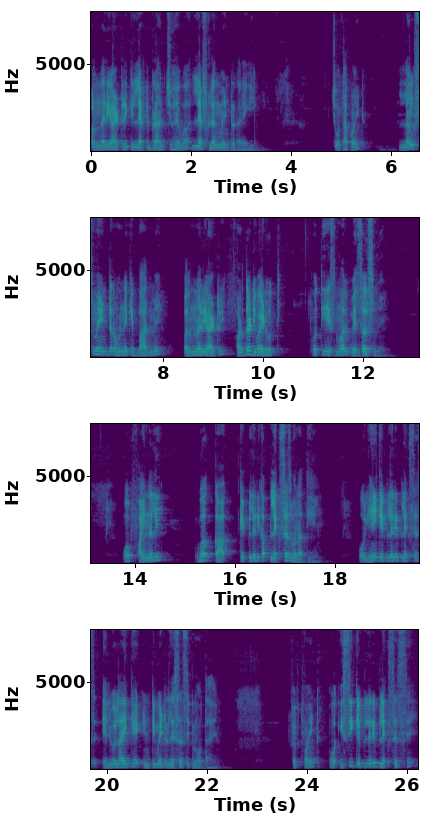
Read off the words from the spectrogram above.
पल्मनरी आर्टरी की लेफ़्ट ब्रांच जो है, वह लेफ़्ट लंग में इंटर करेगी। चौथा पॉइंट लंग्स में इंटर होने के बाद में पल्मनरी आर्टरी फर्दर डिवाइड होती होती है स्मॉल वेसल्स में। और फाइनली वह का कैपिलरी का प्लेक्सस बनाती है। और यही कैपिलरी प्लेक्सस एल्यूलाई के इंटीमेट रिलेशनशिप में होता है। फिफ्थ पॉइंट और इसी कैपिलरी प्लेक्सस से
